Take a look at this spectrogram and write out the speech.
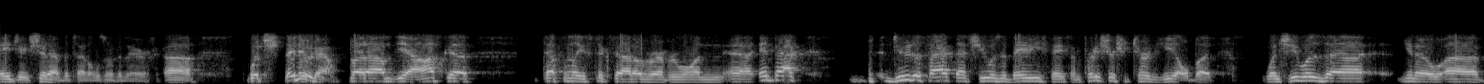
AJ should have the titles over there, uh, which they do now. But um, yeah, Asuka definitely sticks out over everyone. Uh, Impact, due to the fact that she was a baby face, I'm pretty sure she turned heel, but when she was, uh, you know, uh,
